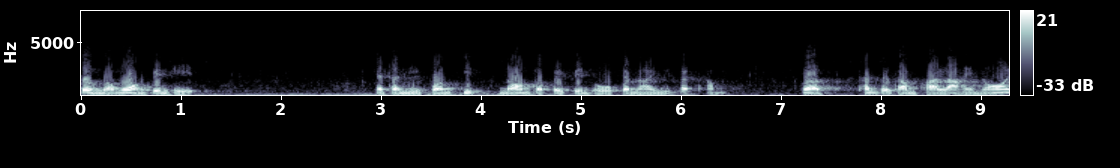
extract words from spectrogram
ต้นมะม่วงเป็นเหตุ ให้ท่านมีความคิดน้อมต่อไปเป็นโอปนายิกธรรมว่าท่านก็ทำภาระให้น้อย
